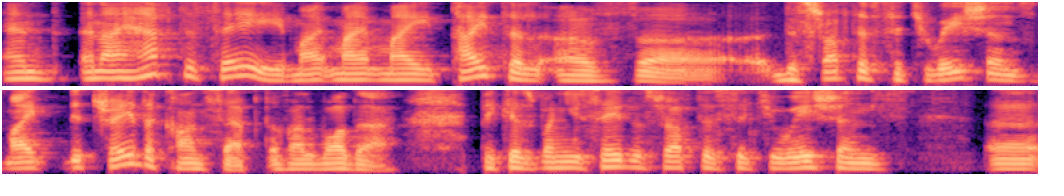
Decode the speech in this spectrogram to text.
and and I have to say, my my, my title of uh, disruptive situations might betray the concept of alwada, because when you say disruptive situations, uh,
